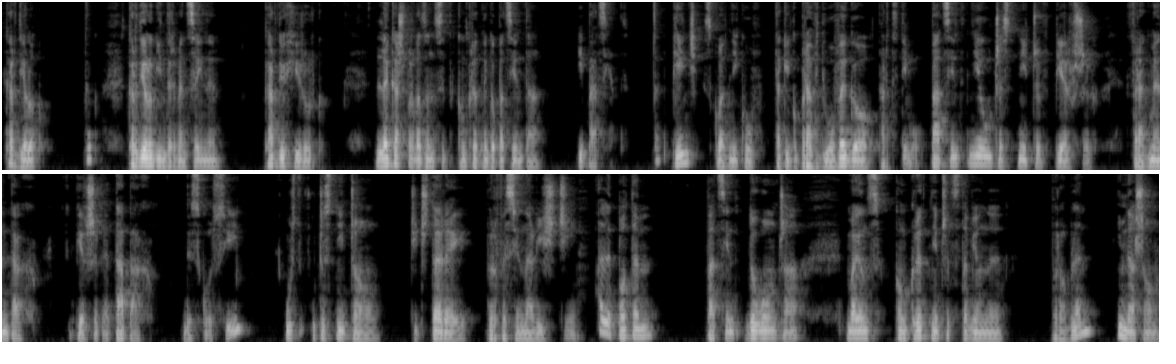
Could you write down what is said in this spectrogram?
Kardiolog, tak? kardiolog interwencyjny, kardiochirurg, lekarz prowadzący konkretnego pacjenta i pacjent. Pięć składników takiego prawidłowego hard teamu. Pacjent nie uczestniczy w pierwszych fragmentach, pierwszych etapach dyskusji. Uczestniczą ci czterej profesjonaliści, ale potem pacjent dołącza, mając konkretnie przedstawiony problem i naszą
